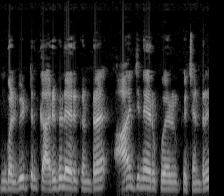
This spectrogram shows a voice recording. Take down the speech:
உங்கள் வீட்டிற்கு அருகிலே இருக்கின்ற ஆஞ்சநேயர் கோயிலுக்கு சென்று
